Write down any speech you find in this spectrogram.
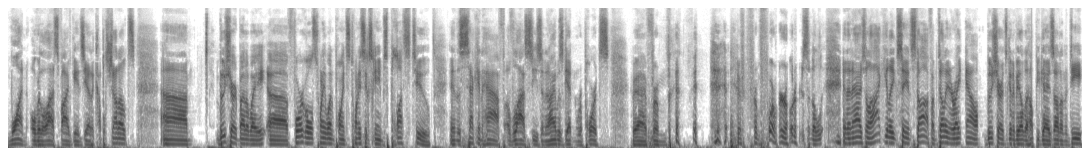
one over the last five games. He had a couple shutouts. Um, Bouchard, by the way, uh, four goals, 21 points, 26 games plus two in the second half of last season. And I was getting reports uh, from. from former owners in the, in the National Hockey League saying, Stoff, I'm telling you right now, Bouchard's going to be able to help you guys out on the D.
